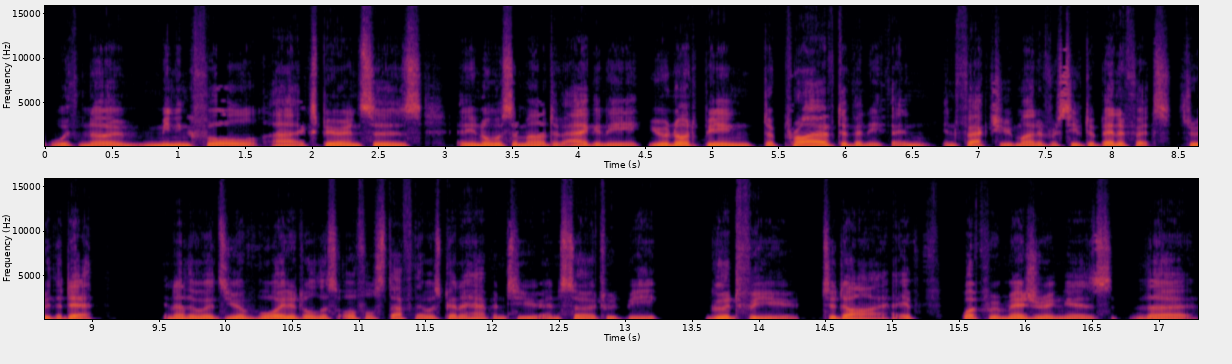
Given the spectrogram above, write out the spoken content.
with no meaningful uh, experiences, an enormous amount of agony, you're not being deprived of anything. In fact, you might have received a benefit through the death. In other words, you avoided all this awful stuff that was going to happen to you. And so it would be good for you to die if what we're measuring is the,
